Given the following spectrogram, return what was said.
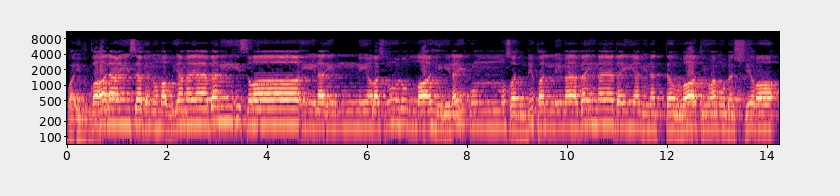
وإذ قال عيسى ابن مريم يا بني إسرائيل إني رسول الله إليكم مصدقا لما بين يدي من التوراة ومبشرا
